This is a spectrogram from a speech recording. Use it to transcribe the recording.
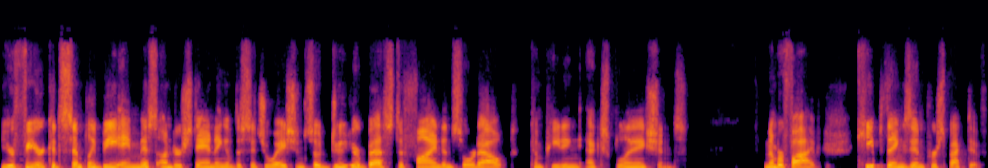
Your fear could simply be a misunderstanding of the situation, so do your best to find and sort out competing explanations. Number five, keep things in perspective.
